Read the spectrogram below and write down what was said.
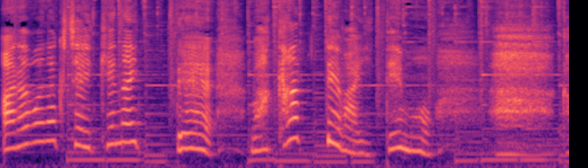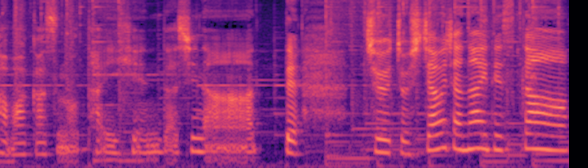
洗わなくちゃいけないって分かってはいても、あ、乾かすの大変だしなって躊躇しちゃうじゃないですか。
